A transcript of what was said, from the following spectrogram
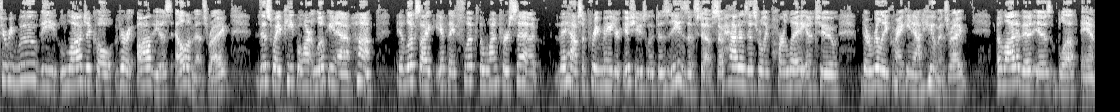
to remove the logical, very obvious elements, right? This way people aren't looking at, huh, it looks like if they flip the 1%, they have some pretty major issues with diseases and stuff. So how does this really parlay into they're really cranking out humans, right? a lot of it is bluff and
